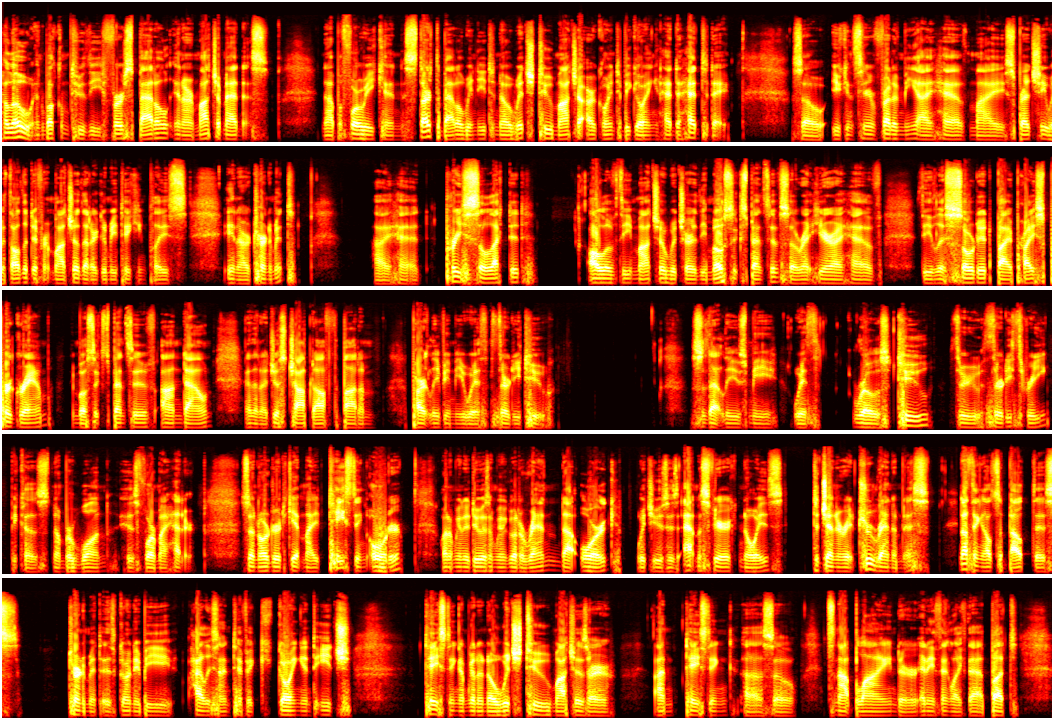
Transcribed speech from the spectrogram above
Hello and welcome to the first battle in our Matcha Madness. Now before we can start the battle we need to know which two matcha are going to be going head to head today. So you can see in front of me I have my spreadsheet with all the different matcha that are going to be taking place in our tournament. I had pre-selected all of the matcha which are the most expensive. So right here I have the list sorted by price per gram the most expensive on down, and then I just chopped off the bottom part, leaving me with 32. So that leaves me with rows 2 through 33 because number 1 is for my header. So in order to get my tasting order, what I'm going to do is I'm going to go to random.org, which uses atmospheric noise to generate true randomness. Nothing else about this tournament is going to be highly scientific. Going into each tasting, I'm going to know which two matchas are I'm tasting, uh, so it's not blind or anything like that. But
